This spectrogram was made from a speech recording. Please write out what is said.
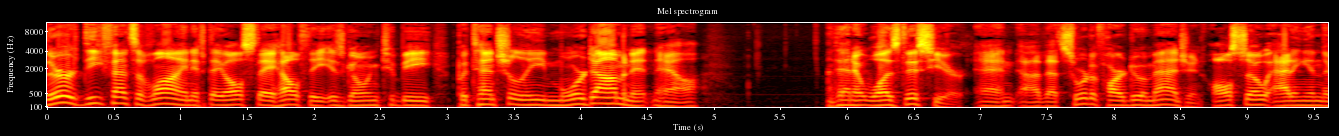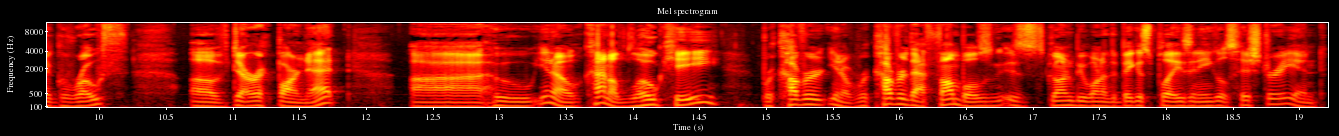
Their defensive line, if they all stay healthy, is going to be potentially more dominant now than it was this year, and uh, that's sort of hard to imagine. Also, adding in the growth of Derek Barnett, uh, who you know, kind of low key recovered, you know, recovered that fumble is going to be one of the biggest plays in Eagles history. And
